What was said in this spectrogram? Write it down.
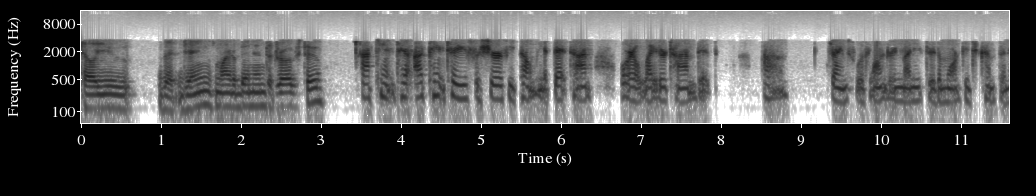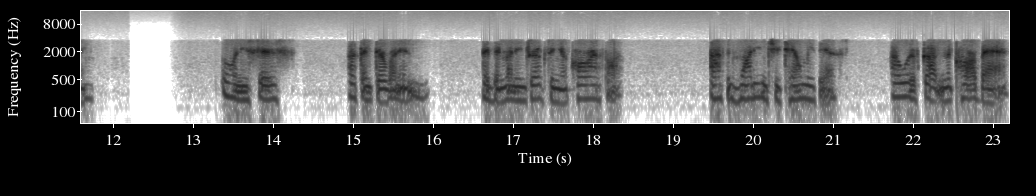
tell you that James might have been into drugs too? I can't tell. I can't tell you for sure if he told me at that time or a later time that uh, James was laundering money through the mortgage company. But when he says, "I think they're running, they've been running drugs in your car," I thought, Ivan, why didn't you tell me this? I would have gotten the car back.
